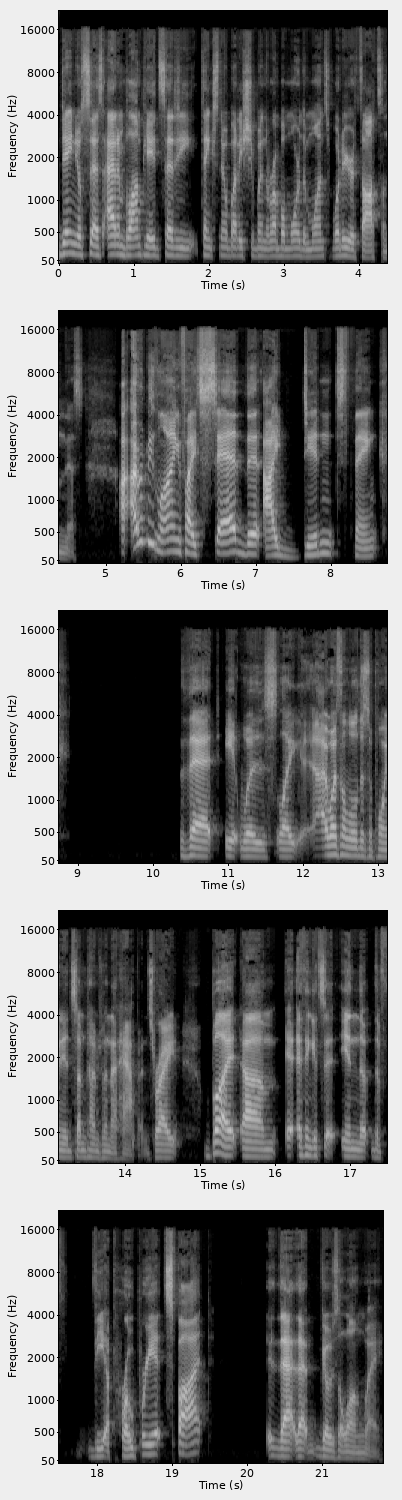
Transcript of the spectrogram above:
Daniel says Adam Blampied said he thinks nobody should win the Rumble more than once. What are your thoughts on this? I, I would be lying if I said that I didn't think that it was like I wasn't a little disappointed sometimes when that happens, right? But um, I think it's in the the the appropriate spot eh, that that goes a long way.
